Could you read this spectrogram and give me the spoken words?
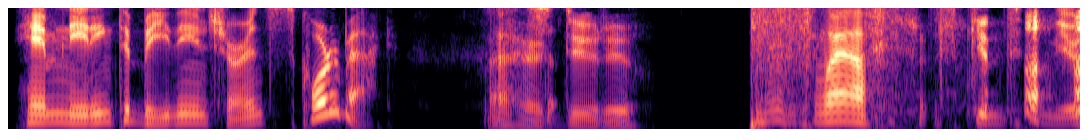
him needing to be the insurance quarterback. I heard doo doo. Well, Let's continue.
